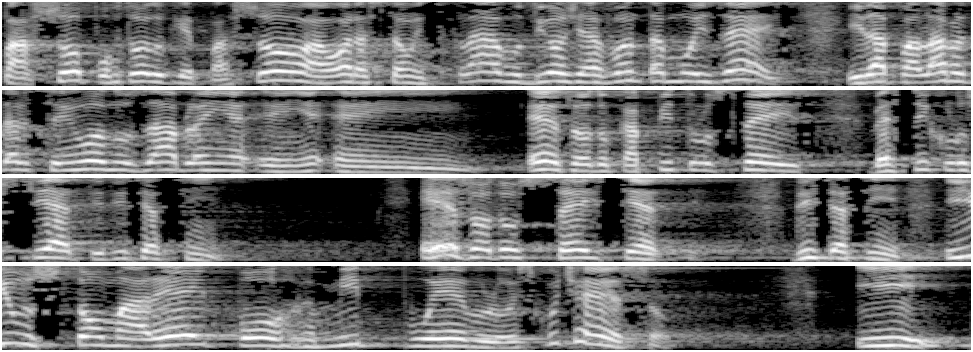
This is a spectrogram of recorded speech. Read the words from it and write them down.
passou por tudo o que passou, agora são escravos. Deus levanta Moisés. E a palavra do Senhor nos habla em, em, Êxodo capítulo 6, versículo 7. Diz assim: Êxodo 6, 7. Diz assim: E os tomarei por mi pueblo. Escute isso. E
